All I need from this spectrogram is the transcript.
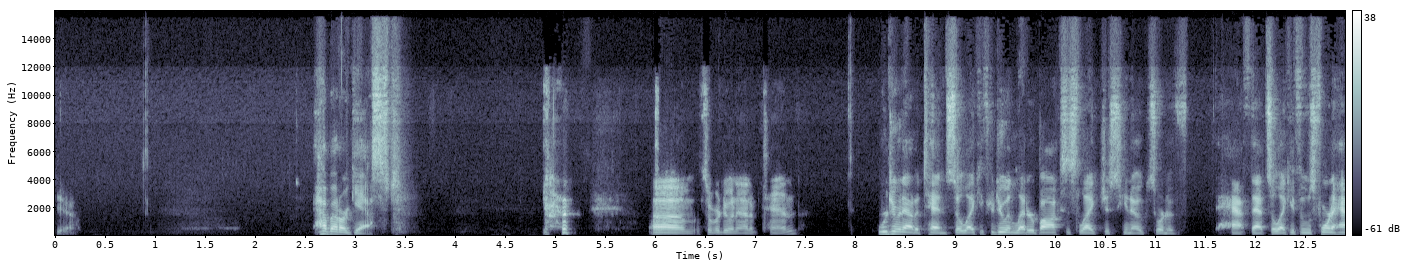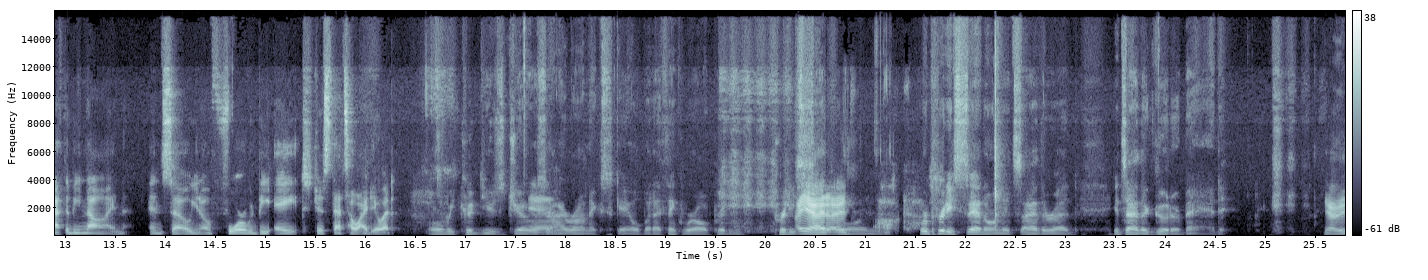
Yeah. How about our guest? Um, so we're doing out of ten. We're doing out of ten. So, like, if you're doing Letterboxd, it's like just you know sort of half that. So, like, if it was four and a half, it'd be nine, and so you know four would be eight. Just that's how I do it. Or we could use Joe's Yeah. ironic scale, but I think we're all pretty pretty Yeah, set I- on. Oh We're pretty set on it's either a it's either good or bad. Yeah,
